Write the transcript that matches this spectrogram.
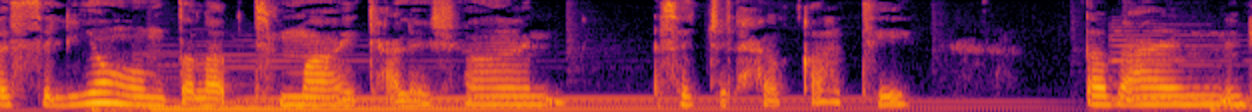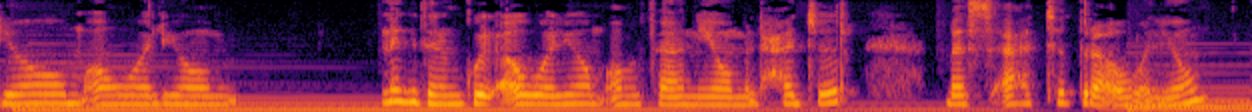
بس اليوم طلبت مايك علشان أسجل حلقاتي. طبعا اليوم أول يوم نقدر نقول أول يوم أو ثاني يوم الحجر بس أعتبره أول يوم.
